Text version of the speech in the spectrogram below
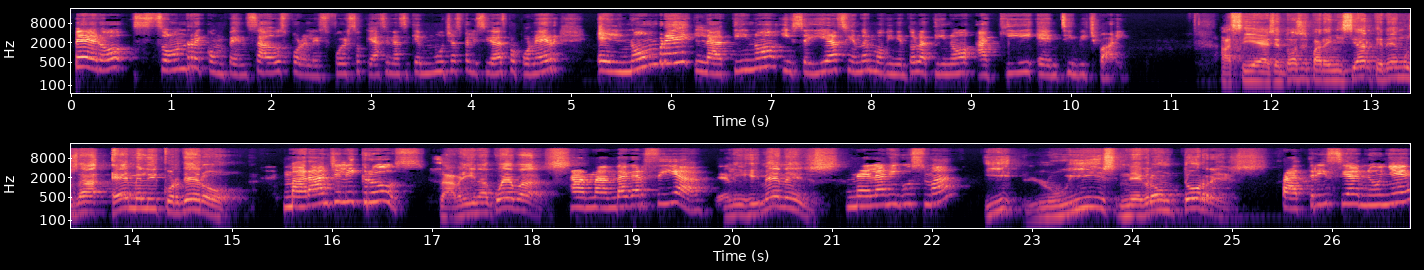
pero son recompensados por el esfuerzo que hacen. Así que muchas felicidades por poner el nombre latino y seguir haciendo el movimiento latino aquí en Team Beach Body. Así es. Entonces, para iniciar, tenemos a Emily Cordero, Marangeli Cruz, Sabrina Cuevas, Amanda García, Eli Jiménez, Melanie Guzmán y Luis Negrón Torres. Patricia Núñez.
